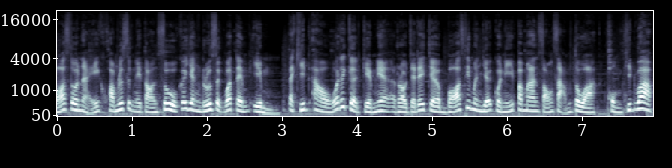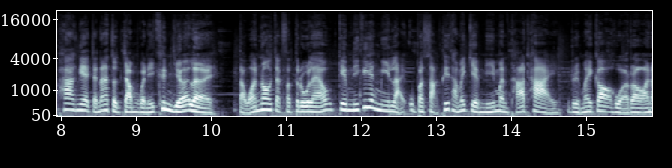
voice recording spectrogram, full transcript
บอสตัวไหนความรู้สึกในตอนสู้ก็ยังรู้สึกว่าเต็มอิ่ม แต่คิดเอาว่าถ้าเกิดเกมเนี่ยเราจะได้เจอบอสที่มันเยอะกว่านี้ประมาณ 2-3 ตัว ผมคิดว่าภาคเนี่ยจะน่าจดจำกว่านี้ขึ้นเยอะเลยแต่ว่านอกจากศัตรูแล้วเกมนี้ก็ยังมีหลายอุปสรรคที่ทำให้เกมนี้มันท้าทาย หรือไม่ก็หัวร้อน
